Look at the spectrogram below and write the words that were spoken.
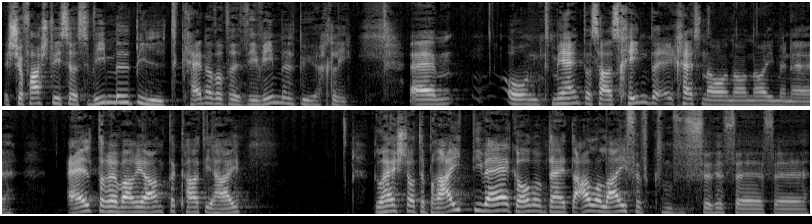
ist schon fast wie so ein Wimmelbild. Kennt ihr die Wimmelbüchli? Ähm, und wir haben das als Kind, ich habe es noch, noch, noch in einer älteren Variante gehabt, die Du hast da den breiten Weg, oder? Und der hat allerlei für, für, für, für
